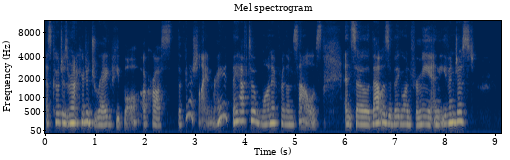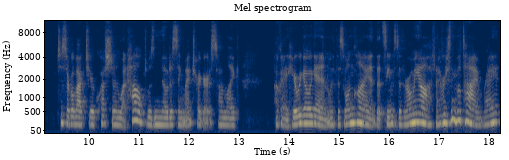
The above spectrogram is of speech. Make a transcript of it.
as coaches, we're not here to drag people across the finish line, right? They have to want it for themselves. And so that was a big one for me. And even just to circle back to your question, what helped was noticing my triggers. So I'm like, okay, here we go again with this one client that seems to throw me off every single time, right?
